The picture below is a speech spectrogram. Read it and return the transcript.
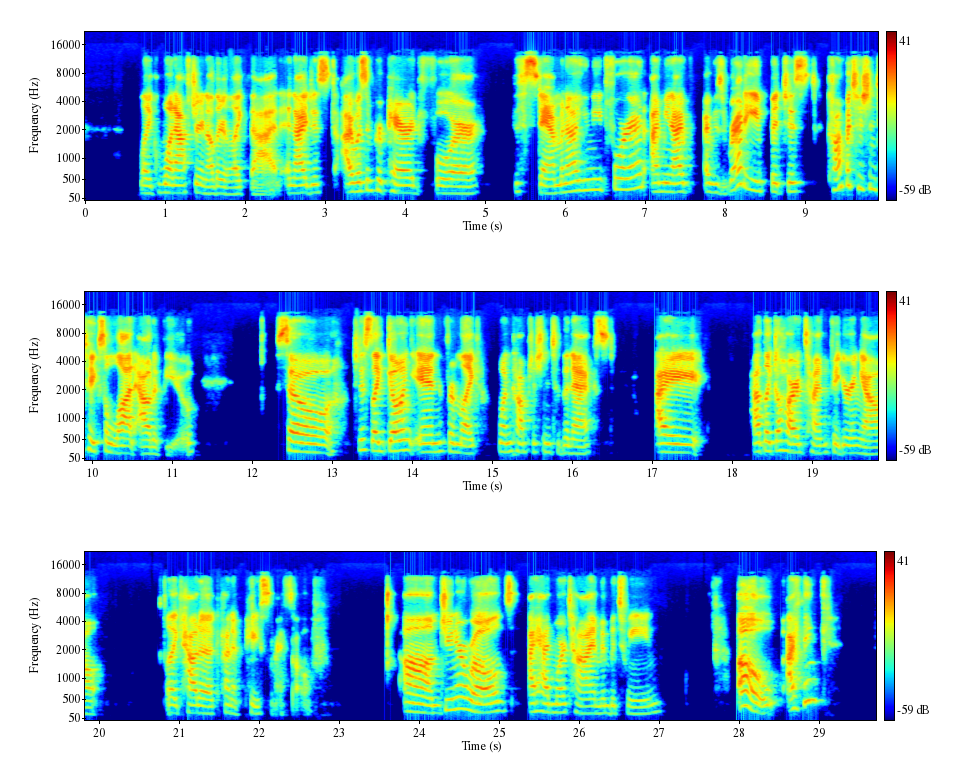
like one after another like that. And I just, I wasn't prepared for the stamina you need for it. I mean, I, I was ready, but just competition takes a lot out of you. So just like going in from like one competition to the next, I had like a hard time figuring out like how to kind of pace myself. Um, junior worlds, I had more time in between. Oh, I think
